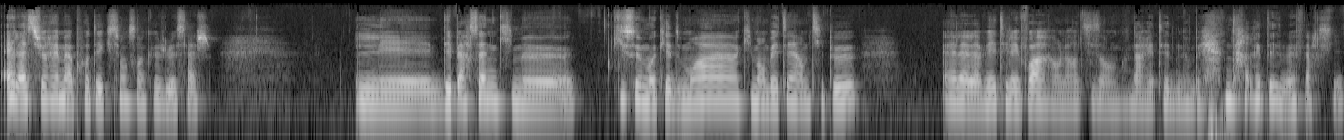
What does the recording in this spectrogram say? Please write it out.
elle assurait ma protection sans que je le sache. Les, des personnes qui me, qui se moquait de moi, qui m'embêtait un petit peu. Elle, elle avait été les voir en leur disant d'arrêter de me faire chier.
